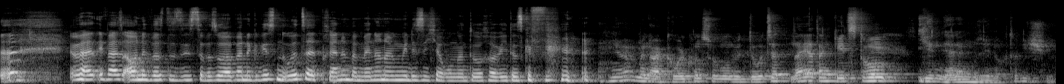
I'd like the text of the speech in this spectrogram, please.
ich, weiß, ich weiß auch nicht, was das ist, aber so ab einer gewissen Uhrzeit brennen bei Männern irgendwie die Sicherungen durch, habe ich das Gefühl. Ja, mit Alkoholkonsum und mit der Uhrzeit, naja, dann geht es darum, irgendeinen muss ich noch erwischen.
